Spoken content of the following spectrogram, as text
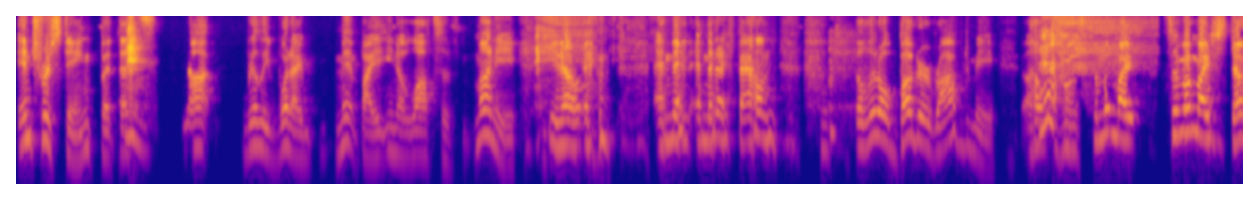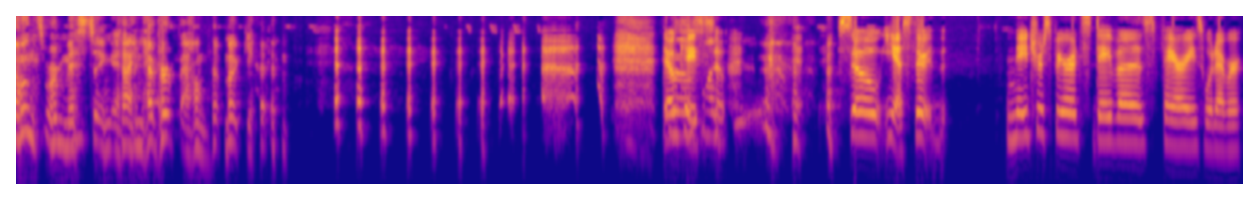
interesting, but that's not really what I meant by you know lots of money, you know, and, and then and then I found the little bugger robbed me. Uh, uh, some of my some of my stones were missing, and I never found them again. okay, so so yes, there nature spirits, devas, fairies, whatever,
